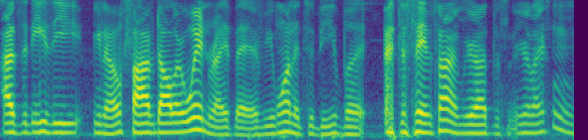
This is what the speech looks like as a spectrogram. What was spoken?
as an easy, you know, $5 win right there if you want it to be, but at the same time you're at this you're like, hmm.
